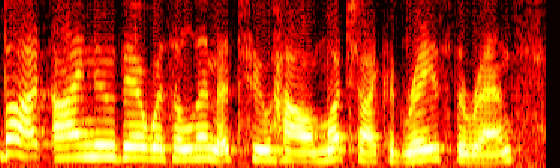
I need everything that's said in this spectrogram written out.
But I knew there was a limit to how much I could raise the rents.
